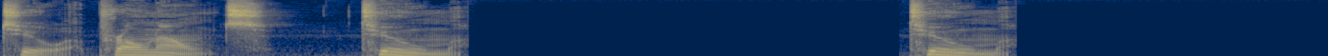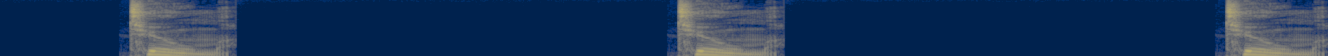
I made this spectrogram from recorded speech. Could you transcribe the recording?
to pronounce tomb, tomb, tomb, tomb, tomb.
